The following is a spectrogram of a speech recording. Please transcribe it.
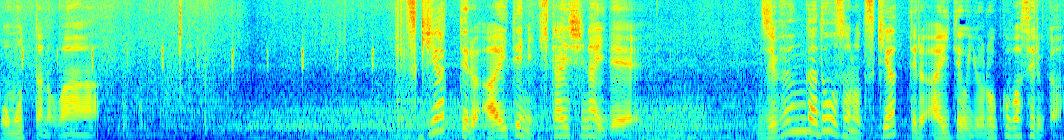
思ったのは付き合ってる相手に期待しないで自分がどうその付き合ってる相手を喜ばせるか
